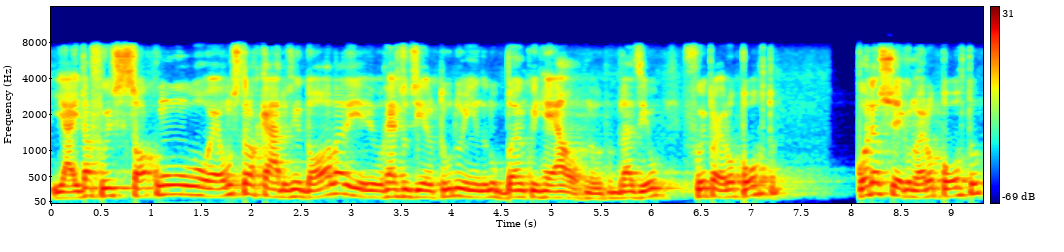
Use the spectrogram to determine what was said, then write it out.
E aí já fui só com é, uns trocados em dólar e o resto do dinheiro tudo indo no banco em real no Brasil. Fui para o aeroporto. Quando eu chego no aeroporto,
